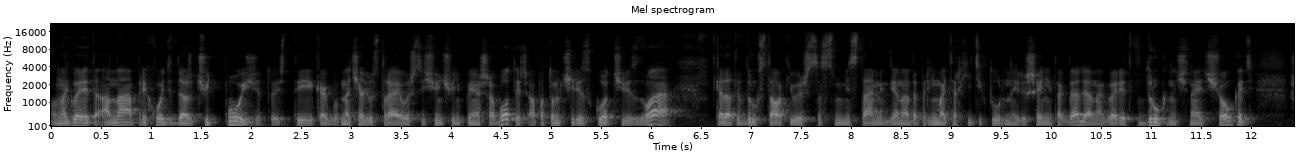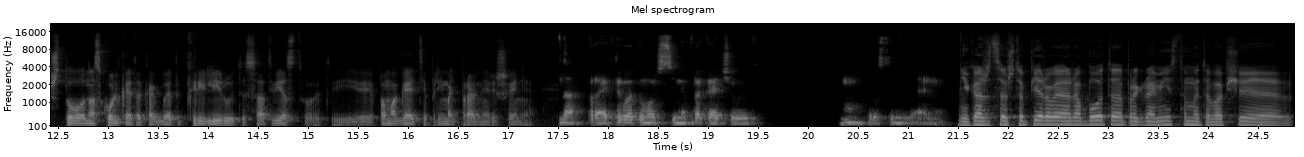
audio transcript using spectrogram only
она говорит, она приходит даже чуть позже. То есть, ты как бы вначале устраиваешься, еще ничего не понимаешь, работаешь, а потом через год, через два, когда ты вдруг сталкиваешься с местами, где надо принимать архитектурные решения и так далее, она говорит, вдруг начинает щелкать, что насколько это как бы это коррелирует и соответствует, и помогает тебе принимать правильные решения. Да, проекты в этом очень сильно прокачивают просто нереально. Мне кажется, что первая работа программистом это вообще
